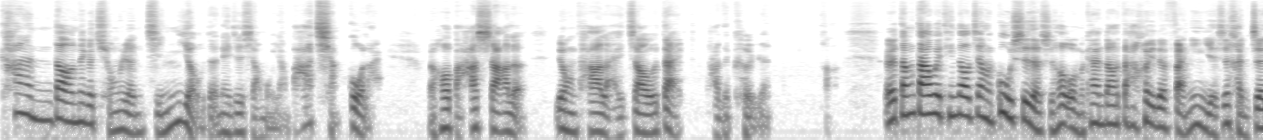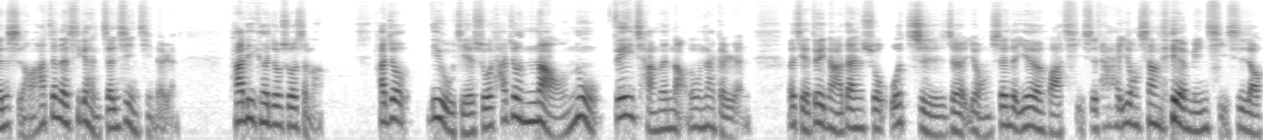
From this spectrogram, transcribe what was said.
看到那个穷人仅有的那只小母羊，把它抢过来，然后把它杀了，用它来招待他的客人。而当大卫听到这样的故事的时候，我们看到大卫的反应也是很真实哦，他真的是一个很真性情的人。他立刻就说什么？他就第五节说，他就恼怒，非常的恼怒那个人，而且对拿单说：“我指着永生的耶和华起誓。”他还用上帝的名起誓哦，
